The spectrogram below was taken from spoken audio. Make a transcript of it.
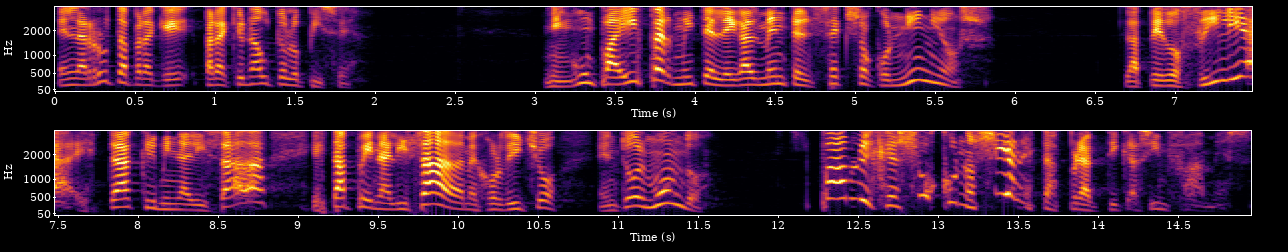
la ruta para que, para que un auto lo pise. Ningún país permite legalmente el sexo con niños. La pedofilia está criminalizada, está penalizada, mejor dicho, en todo el mundo. Y Pablo y Jesús conocían estas prácticas infames.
